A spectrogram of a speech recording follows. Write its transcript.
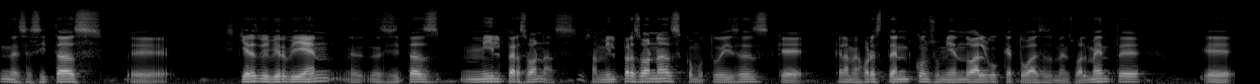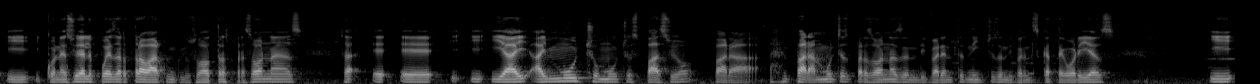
necesitas si quieres vivir bien, necesitas mil personas. O sea, mil personas, como tú dices, que, que a lo mejor estén consumiendo algo que tú haces mensualmente. Eh, y, con eso ya le puedes dar trabajo incluso a otras personas. O sea, eh, eh, y, y, hay, hay mucho, mucho espacio para, para muchas personas en diferentes nichos, en diferentes categorías. Y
